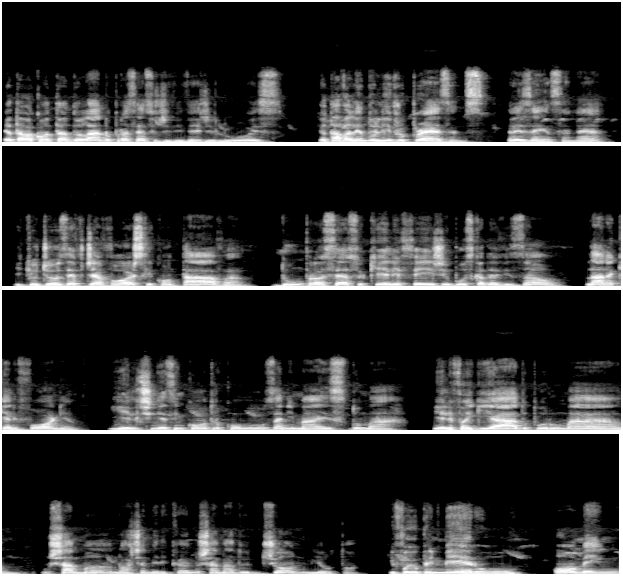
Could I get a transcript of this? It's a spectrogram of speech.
Eu estava contando lá no processo de viver de luz que eu estava lendo o livro Presence, Presença, né? E que o Joseph Jaworski contava de um processo que ele fez de busca da visão lá na Califórnia, e ele tinha esse encontro com os animais do mar. E ele foi guiado por uma, um xamã norte-americano chamado John Milton, que foi o primeiro homem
